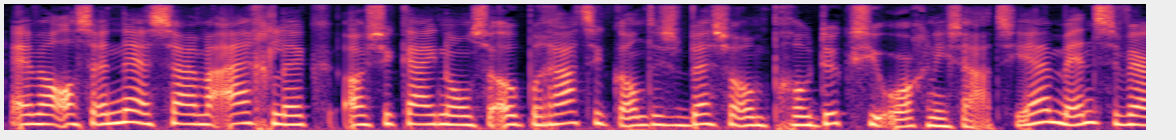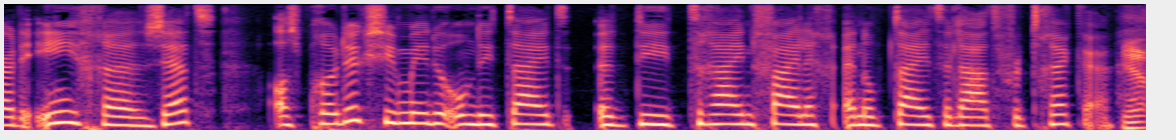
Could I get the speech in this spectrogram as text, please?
En wel als NS zijn we eigenlijk, als je kijkt naar onze operatiekant, is het best wel een productieorganisatie. Hè? Mensen werden ingezet als productiemiddel om die, tijd, eh, die trein veilig en op tijd te laten vertrekken. ja.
